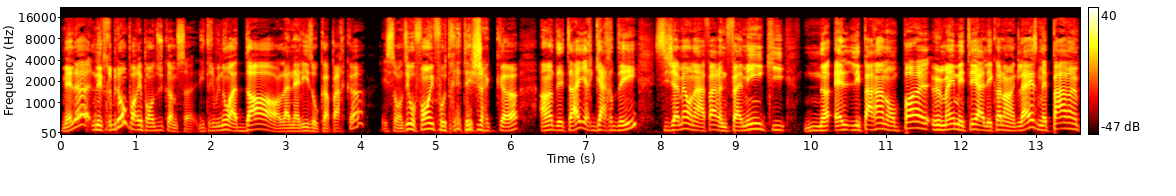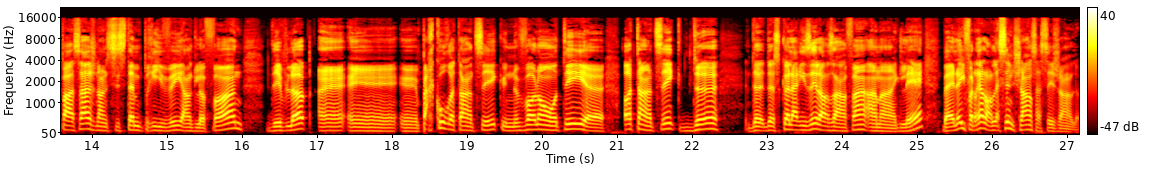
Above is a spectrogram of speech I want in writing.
Mais là, les tribunaux n'ont pas répondu comme ça. Les tribunaux adorent l'analyse au cas par cas. Ils se sont dit, au fond, il faut traiter chaque cas en détail regarder si jamais on a affaire à une famille qui, les parents n'ont pas eux-mêmes été à l'école anglaise, mais par un passage dans le système privé anglophone, développent un, parcours authentique, une volonté euh, authentique de, de, de scolariser leurs enfants en anglais, ben là, il faudrait leur laisser une chance à ces gens-là.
